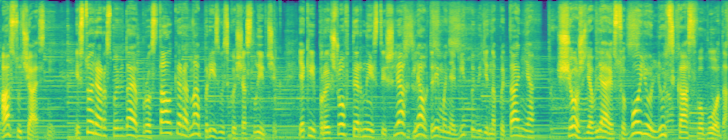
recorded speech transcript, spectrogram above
а в сучасній. Історія розповідає про сталкера на прізвисько Щасливчик, який пройшов тернистий шлях для отримання відповіді на питання, що ж являє собою людська свобода.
